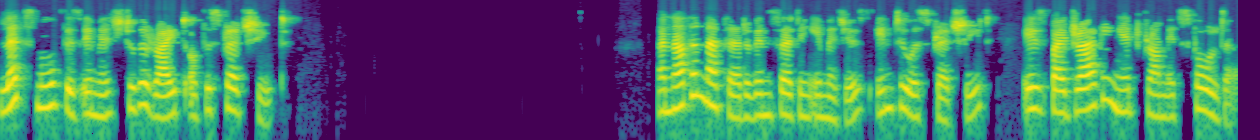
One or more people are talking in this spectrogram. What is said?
Let's move this image to the right of the spreadsheet. Another method of inserting images into a spreadsheet is by dragging it from its folder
